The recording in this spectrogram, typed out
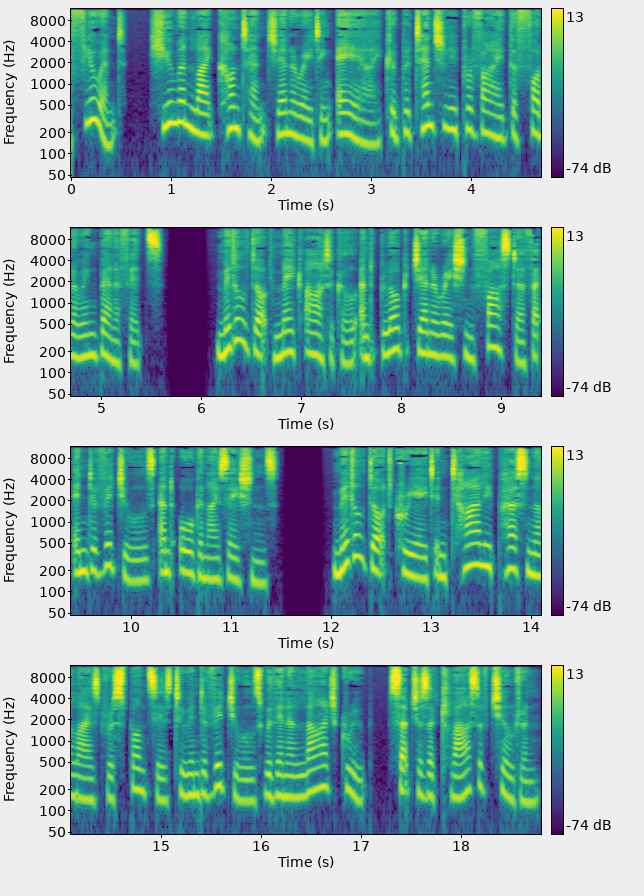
fluent, human like content generating AI could potentially provide the following benefits. Middle. Make article and blog generation faster for individuals and organizations. Middle. Create entirely personalized responses to individuals within a large group, such as a class of children.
